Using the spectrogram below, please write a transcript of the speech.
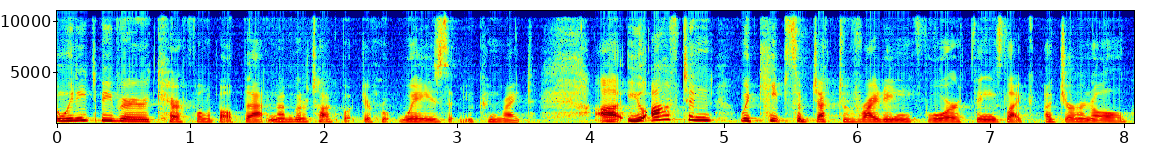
And we need to be very careful about that. And I'm going to talk about different ways that you can write. Uh, you often would keep subjective writing for things like a journal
